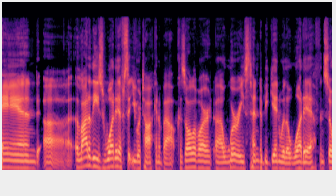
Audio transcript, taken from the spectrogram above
and uh, a lot of these what ifs that you were talking about, because all of our uh, worries tend to begin with a what if, and so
